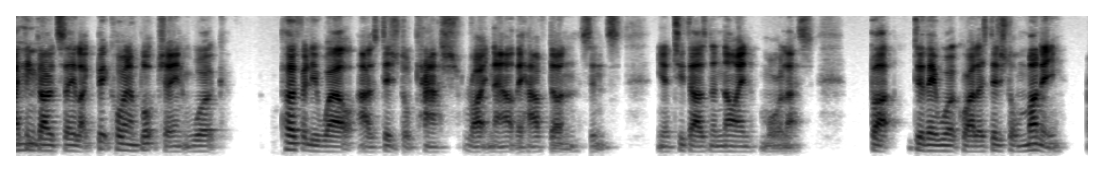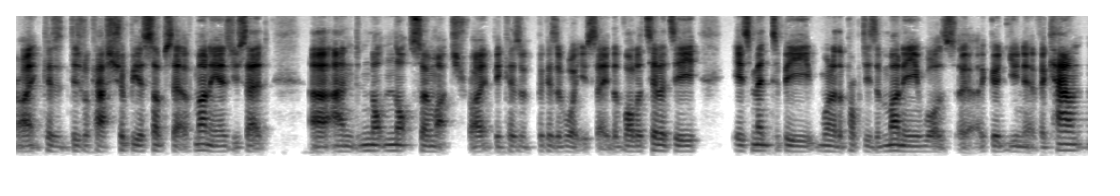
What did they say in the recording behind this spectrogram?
I mm. think I would say like Bitcoin and blockchain work perfectly well as digital cash right now. They have done since, you know, 2009, more or less. But do they work well as digital money? Right? Because digital cash should be a subset of money, as you said, uh, and not not so much, right? Because of because of what you say, the volatility is meant to be one of the properties of money was a, a good unit of account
